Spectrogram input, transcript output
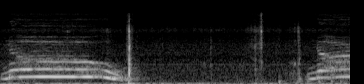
No! No!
